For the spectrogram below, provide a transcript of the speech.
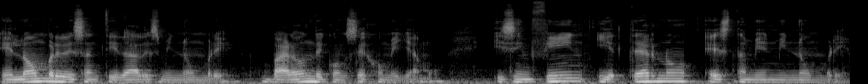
el hombre de santidad es mi nombre, varón de consejo me llamo, y sin fin y eterno es también mi nombre.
